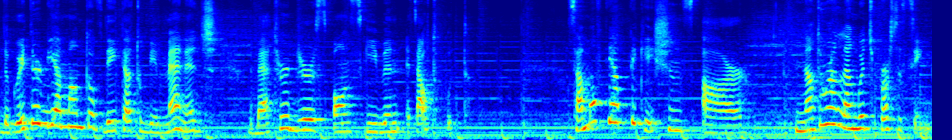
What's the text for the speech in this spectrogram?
the greater the amount of data to be managed, the better the response given as output. Some of the applications are natural language processing,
